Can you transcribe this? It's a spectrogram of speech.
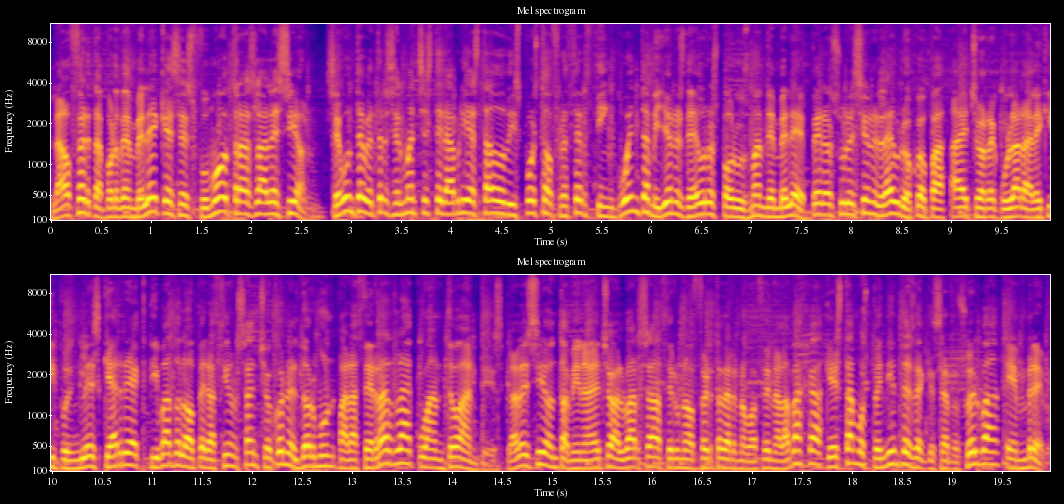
La oferta por Dembélé que se esfumó tras la lesión. Según TV3, el Manchester habría estado dispuesto a ofrecer 50 millones de euros por Usman Dembélé, pero su lesión en la Eurocopa ha hecho recular al equipo inglés que ha reactivado la operación Sancho con el Dortmund para cerrarla cuanto antes. La lesión también ha hecho al Barça hacer una oferta de renovación a la baja que estamos pendientes de que se resuelva en breve.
